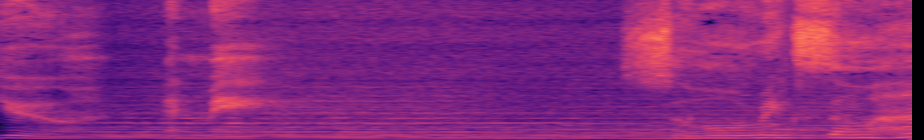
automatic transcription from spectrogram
you and me. Soaring so high,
